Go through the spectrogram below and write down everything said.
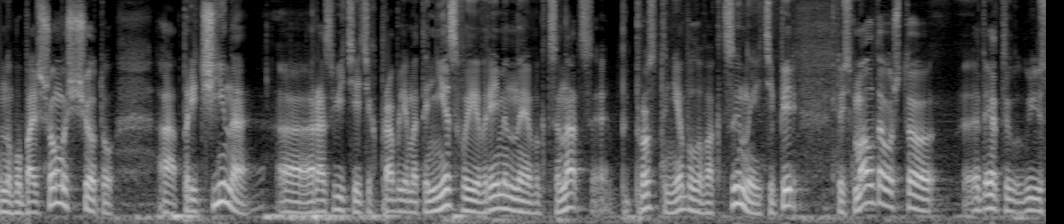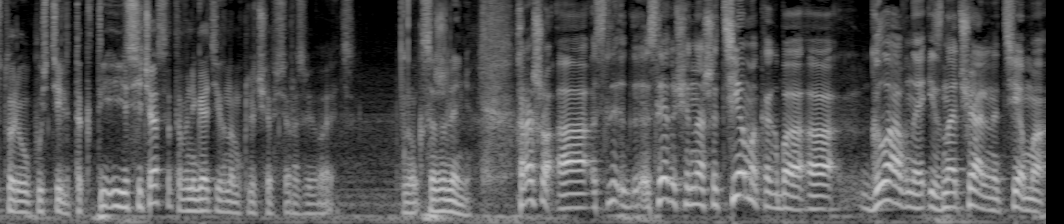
ну, по большому счету, а, причина а, развития этих проблем – это не своевременная вакцинация. Просто не было вакцины. И теперь, то есть мало того, что эту историю упустили, так и сейчас это в негативном ключе все развивается. Ну, к сожалению. Хорошо. А следующая наша тема, как бы а, главная изначально тема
